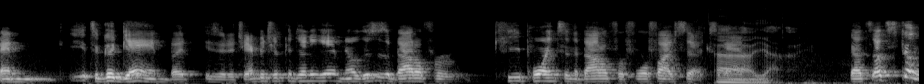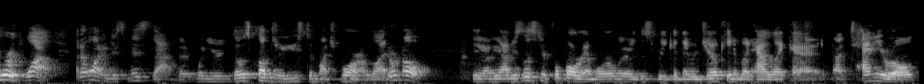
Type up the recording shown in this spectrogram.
and it's a good game, but is it a championship contending game? No, this is a battle for key points in the battle for four, five, six. Uh, yeah. That's that's still worthwhile. I don't want to dismiss that, but when you're those clubs are used to much more. Although I don't know, you know, I was listening to Football Ramble earlier this week, and they were joking about how like a ten year old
